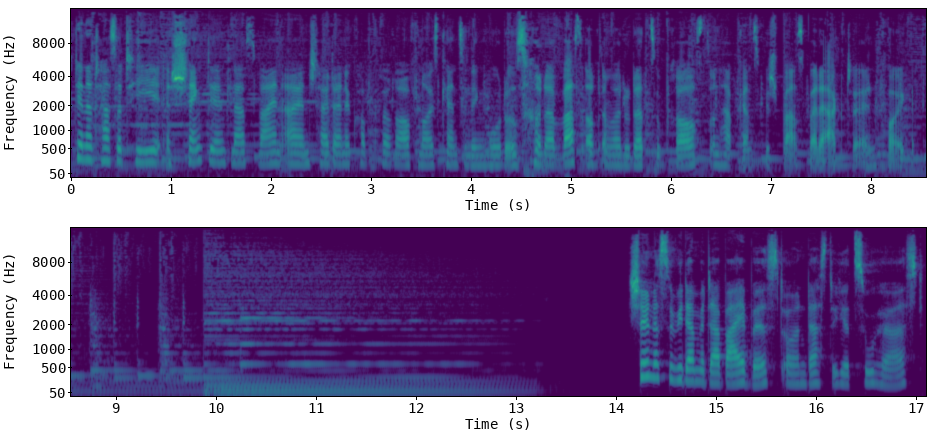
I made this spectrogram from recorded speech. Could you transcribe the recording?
dir eine Tasse Tee, schenk dir ein Glas Wein ein, schalt deine Kopfhörer auf Noise Cancelling Modus oder was auch immer du dazu brauchst und hab ganz viel Spaß bei der aktuellen Folge. Schön, dass du wieder mit dabei bist und dass du hier zuhörst.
